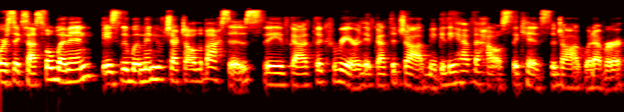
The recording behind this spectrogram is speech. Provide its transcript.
for successful women, basically women who've checked all the boxes. They've got the career, they've got the job, maybe they have the house, the kids, the dog, whatever.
